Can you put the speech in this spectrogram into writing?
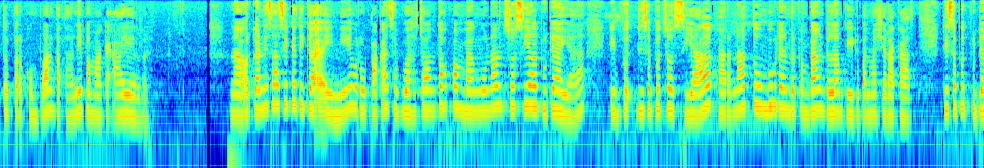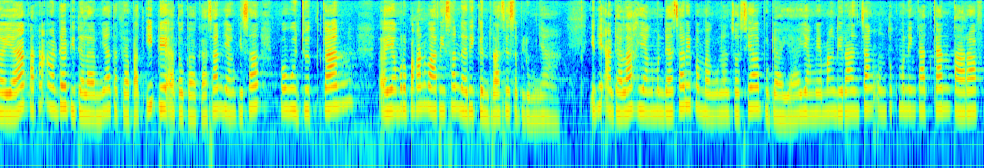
yaitu perkumpulan petani pemakai air. Nah, organisasi P3A ini merupakan sebuah contoh pembangunan sosial budaya disebut sosial karena tumbuh dan berkembang dalam kehidupan masyarakat. Disebut budaya karena ada di dalamnya terdapat ide atau gagasan yang bisa mewujudkan eh, yang merupakan warisan dari generasi sebelumnya. Ini adalah yang mendasari pembangunan sosial budaya yang memang dirancang untuk meningkatkan taraf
